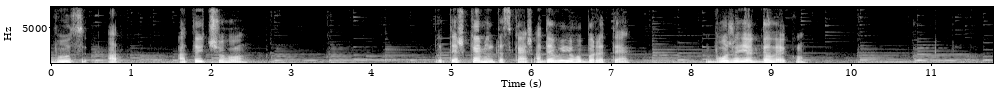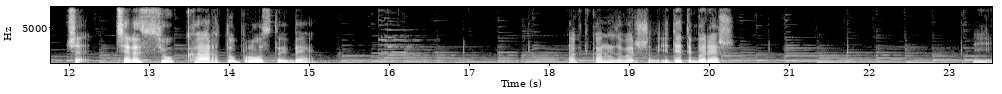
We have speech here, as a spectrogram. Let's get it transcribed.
Вус. А. А ти чого? Ти теж камінь таскаєш? А де ви його берете? Боже, як далеко. Че... Через всю карту просто йде. Так, ткани завершили. І де ти береш? І...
